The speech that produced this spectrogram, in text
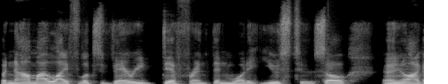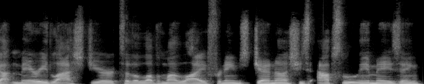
But now my life looks very different than what it used to. So, and, you know, I got married last year to the love of my life. Her name's Jenna. She's absolutely amazing.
